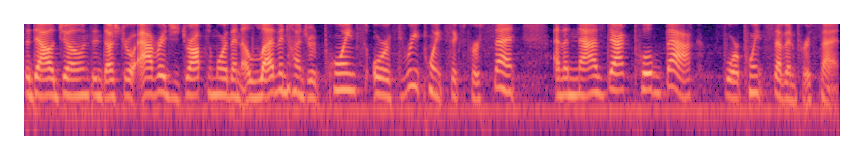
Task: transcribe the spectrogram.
The Dow Jones Industrial Average dropped more than 1,100 points, or 3.6%, and the NASDAQ pulled back 4.7%.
